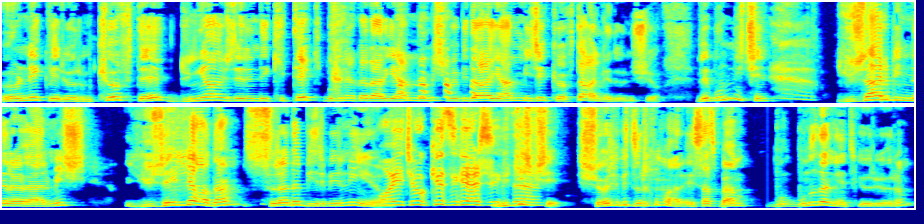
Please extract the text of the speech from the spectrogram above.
örnek veriyorum köfte dünya üzerindeki tek bugüne kadar yenmemiş ve bir daha yenmeyecek köfte haline dönüşüyor. Ve bunun için yüzer bin lira vermiş 150 adam sırada birbirini yiyor. Ay çok kötü gerçekten. Müthiş bir şey. Şöyle bir durum var. Esas ben bu- bunu da net görüyorum.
